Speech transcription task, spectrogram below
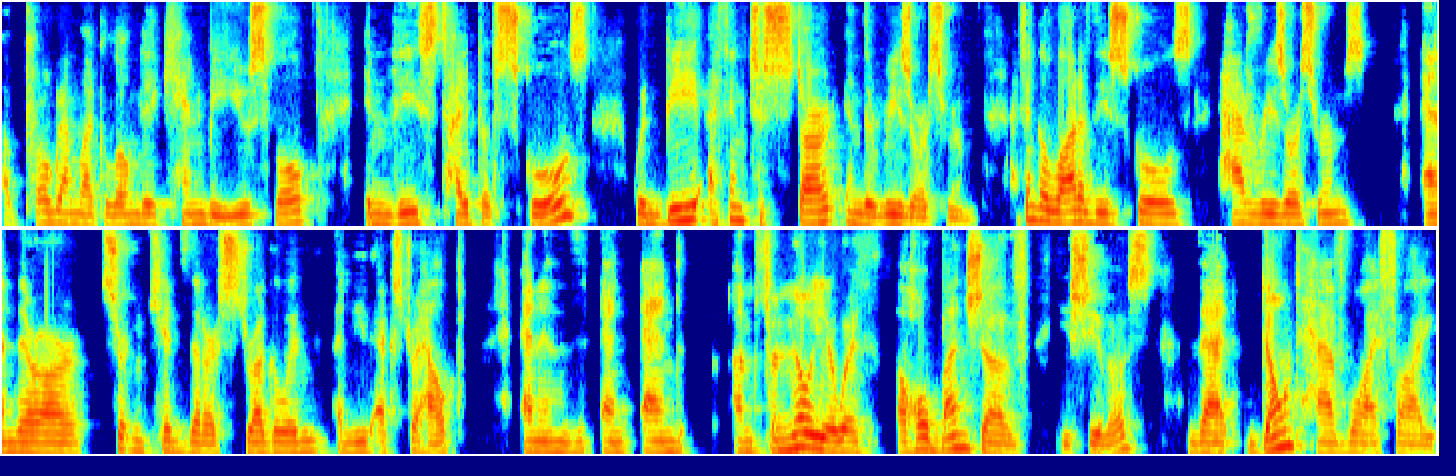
a program like Lomdei can be useful in these type of schools would be, I think, to start in the resource room. I think a lot of these schools have resource rooms, and there are certain kids that are struggling and need extra help. And in, and and I'm familiar with a whole bunch of yeshivos that don't have Wi-Fi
